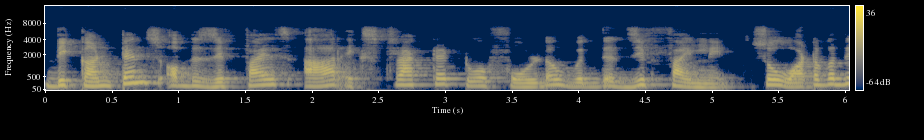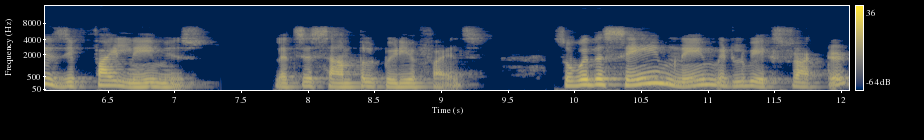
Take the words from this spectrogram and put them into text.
the contents of the zip files are extracted to a folder with the zip file name. So whatever the zip file name is, let's say sample PDF files. So with the same name it will be extracted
